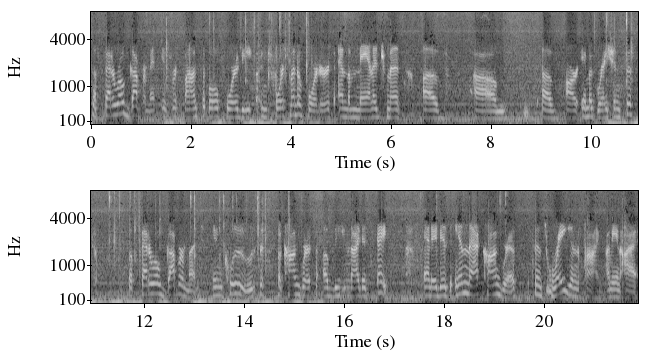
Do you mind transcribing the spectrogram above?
the federal government is responsible for the enforcement of borders and the management of um, of our immigration system. The federal government includes the Congress of the United States, and it is in that Congress since Reagan's time. I mean, I,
